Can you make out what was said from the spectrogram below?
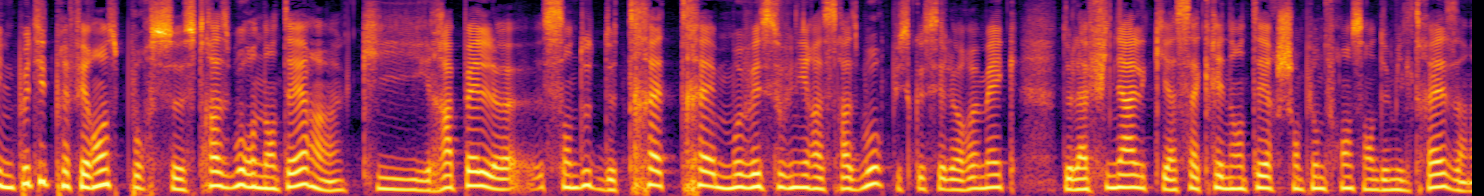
une petite préférence pour ce Strasbourg-Nanterre qui rappelle euh, sans doute de très très mauvais souvenirs à Strasbourg puisque c'est le remake de la finale qui a sacré Nanterre champion de France en 2013.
